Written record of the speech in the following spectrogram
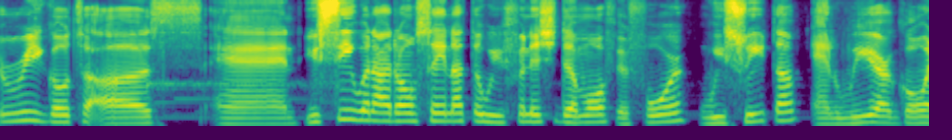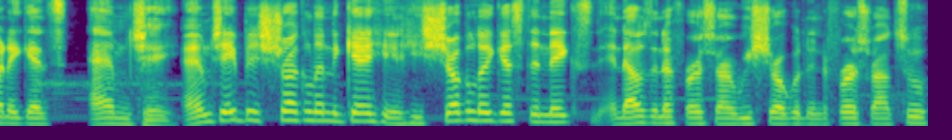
three go to us and you see when i don't say nothing we finish them off in four we sweep them and we are going against mj mj been struggling to get here. He struggled against the knicks and that was in the first round. We struggled in the first round too.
